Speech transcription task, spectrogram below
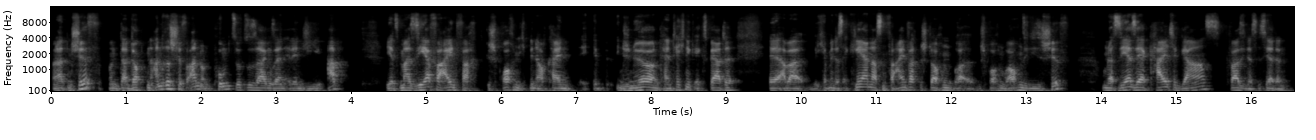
Man hat ein Schiff und da dockt ein anderes Schiff an und pumpt sozusagen sein LNG ab. Jetzt mal sehr vereinfacht gesprochen, ich bin auch kein Ingenieur und kein Technikexperte, äh, aber ich habe mir das erklären lassen, vereinfacht gesprochen, gesprochen, brauchen Sie dieses Schiff, um das sehr, sehr kalte Gas, quasi, das ist ja dann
